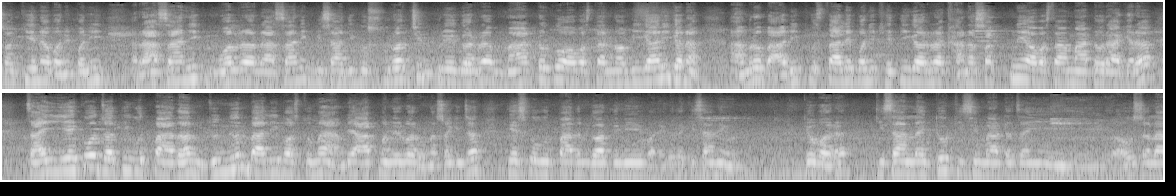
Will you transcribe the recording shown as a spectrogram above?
सकिएन भने पनि रासायनिक मल र रासायनिक विषादीको सुरक्षित प्रयोग गरेर माटोको अवस्था नबिगारिकन हाम्रो भावी पुस्ताले पनि खेती गरेर खान सक्ने अवस्थामा माटो राखेर चाहिएको जति उत्पादन जुन जुन बाली वस्तुमा हामीले आत्मनिर्भर हुन सकिन्छ त्यसको उत्पादन गरिदिने भनेको त किसानै हुन्। त्यो भएर किसानलाई त्यो किसिमबाट चाहिँ हौसला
